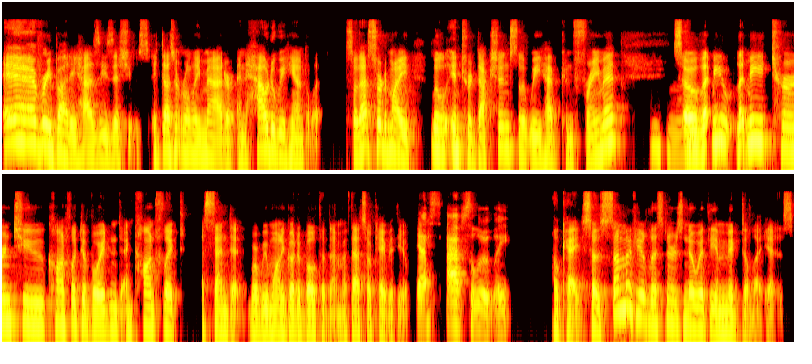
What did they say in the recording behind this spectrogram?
everybody has these issues. It doesn't really matter. And how do we handle it? So that's sort of my little introduction so that we have can frame it. So Mhm. let me let me turn to conflict avoidant and conflict ascendant, where we want to go to both of them, if that's okay with you. yes, absolutely. Okay, so some of your listeners know what the amygdala is.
